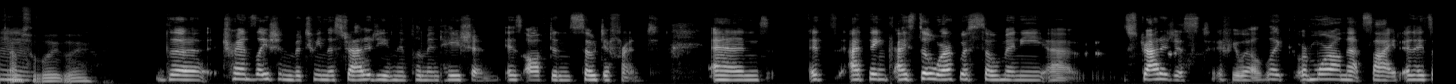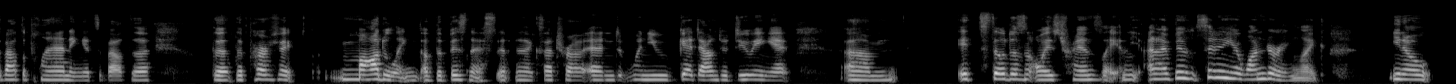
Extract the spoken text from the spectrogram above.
Mm. Absolutely. The translation between the strategy and the implementation is often so different. And it's, I think I still work with so many uh, strategists, if you will, like, or more on that side. And it's about the planning, it's about the, the, the perfect modeling of the business and, and etc. And when you get down to doing it, um, it still doesn't always translate and, and i've been sitting here wondering like you know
